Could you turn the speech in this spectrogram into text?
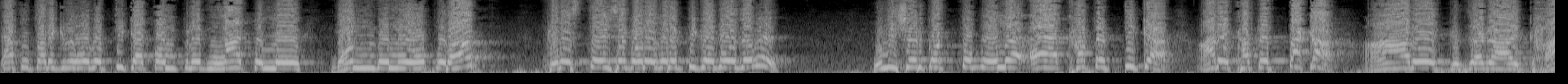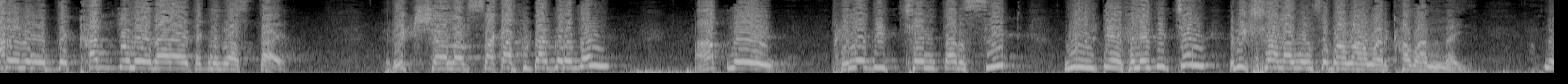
এত তারিখের মধ্যে টিকা কমপ্লিট না করলে দণ্ডনীয় অপরাধ ফেরস্তা এসে ঘরে ঘরে টিকা দেওয়া যাবে। পুলিশের কর্তব্য হলো এক হাতের টিকা, আরেক হাতের টাকা, আরেক জায়গায় ঘাড়ের মধ্যে খাদ্য নিয়ে দাঁড়ায় থাকেন রাস্তায়। রিক্সাওয়ালার চাকা ফুটা করে দেন, আপনি ফেলে দিচ্ছেন তার সিট, উল্টে ফেলে দিচ্ছেন রিক্সাওয়ালা বলছে, বাবা, আমার খাবার নাই। আপনি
